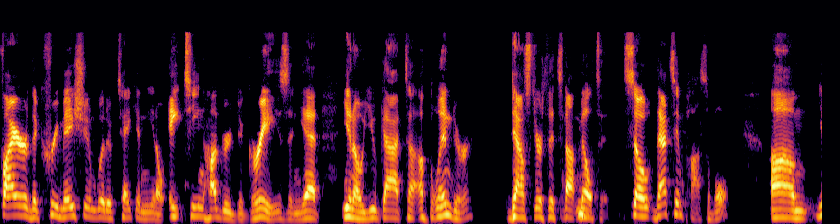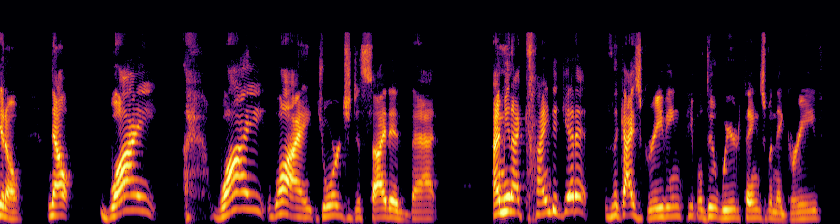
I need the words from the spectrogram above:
fire, the cremation would have taken you know 1800 degrees, and yet you know you got uh, a blender downstairs that's not melted. So that's impossible. Um, you know now why why why George decided that I mean I kind of get it. The guy's grieving. People do weird things when they grieve.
